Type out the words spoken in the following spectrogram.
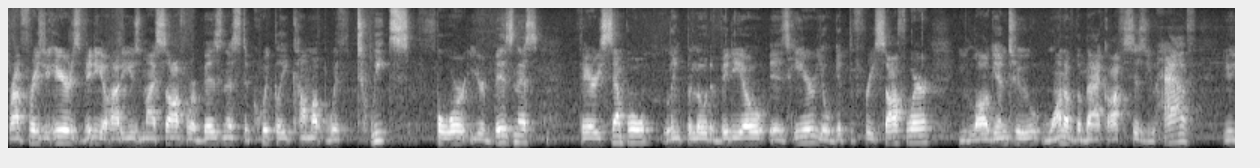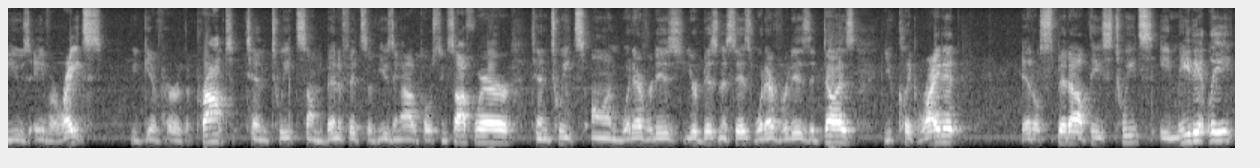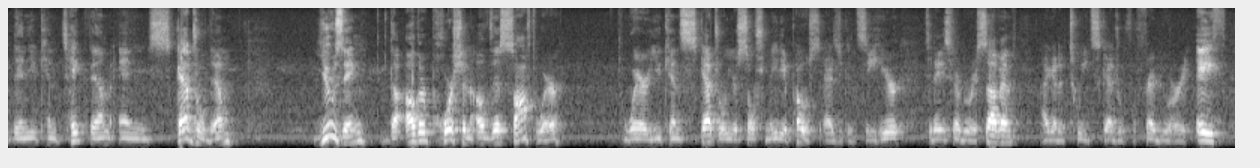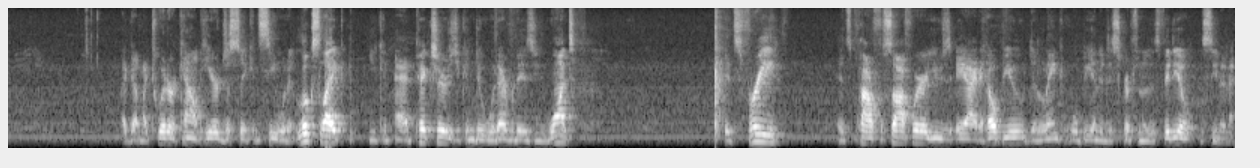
Rob Fraser here. This video how to use my software business to quickly come up with tweets for your business. Very simple. Link below the video is here. You'll get the free software. You log into one of the back offices you have. You use Ava Writes. You give her the prompt 10 tweets on the benefits of using auto posting software, 10 tweets on whatever it is your business is, whatever it is it does. You click write it it'll spit out these tweets immediately. Then you can take them and schedule them using the other portion of this software where you can schedule your social media posts. As you can see here, today's February 7th. I got a tweet scheduled for February 8th. I got my Twitter account here just so you can see what it looks like. You can add pictures, you can do whatever it is you want. It's free. It's powerful software. Use AI to help you. The link will be in the description of this video. We'll see you in the next.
